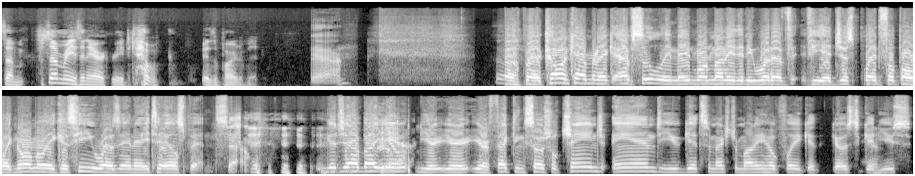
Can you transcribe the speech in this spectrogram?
some for some reason Eric Reid is a part of it. Yeah. Oh, but Colin Kaepernick absolutely made more money than he would have if he had just played football like normally because he was in a tailspin. So, good job by you. You're, you're you're affecting social change, and you get some extra money. Hopefully, it get, goes to good Yeah. use.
